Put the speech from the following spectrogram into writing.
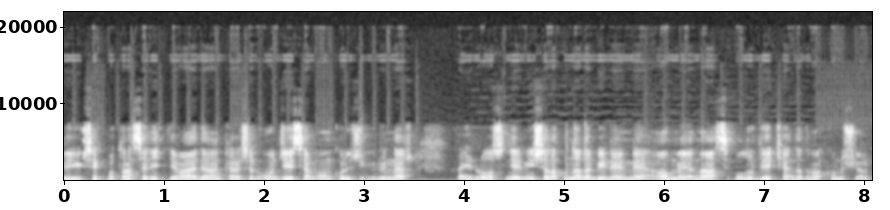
ve yüksek potansiyel ihtiva eden arkadaşlar 10 CSM onkolojik ürünler. Hayırlı olsun diyelim. İnşallah bunlardan birilerini almaya nasip olur diye kendi adıma konuşuyorum.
